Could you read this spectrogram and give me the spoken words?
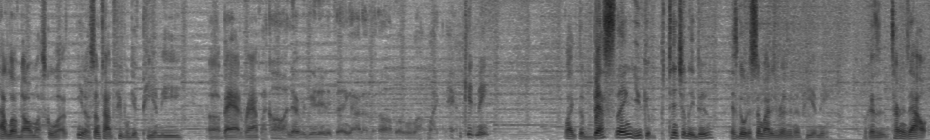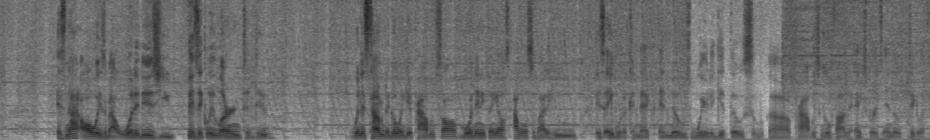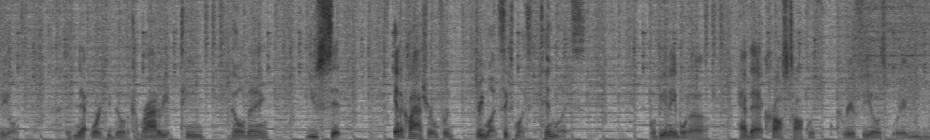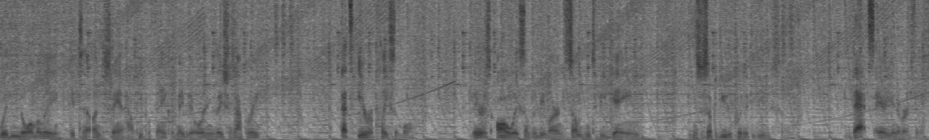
I loved all my school. You know, sometimes people give PME uh, bad rap, like, oh, I never get anything out of it, oh, blah, blah, blah. I'm like, man, you kidding me? Like, the best thing you could potentially do is go to somebody's resident PME because it turns out it's not always about what it is you physically learn to do. When it's time to go and get problem solved, more than anything else, I want somebody who is able to connect and knows where to get those uh, problems and go find the experts in those particular fields. The network you build, the camaraderie, team building, you sit in a classroom for three months, six months, 10 months, but being able to have that crosstalk with career fields where you wouldn't normally get to understand how people think or maybe their organizations operate, that's irreplaceable. There is always something to be learned, something to be gained. It's just up to you to put it to use. So that's Air University.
